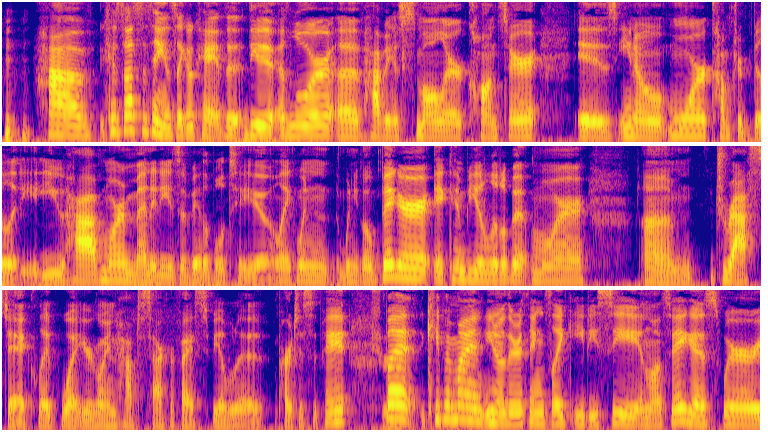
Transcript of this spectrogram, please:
have because that's the thing. It's like okay, the the allure of having a smaller concert is you know more comfortability. You have more amenities available to you. Like when when you go bigger, it can be a little bit more um drastic like what you're going to have to sacrifice to be able to participate but keep in mind you know there are things like edc in las vegas where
